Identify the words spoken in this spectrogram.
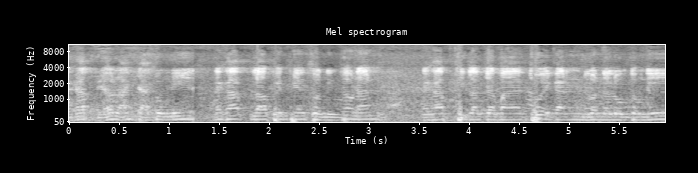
นะครับ เดี๋ยวหลังจากตรงนี้นะครับ เราเป็นเพียงส่วนหนึ่งเท่านั้นนะครับ ที่เราจะมาช่วยกันรณรงค์ตรงนี้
